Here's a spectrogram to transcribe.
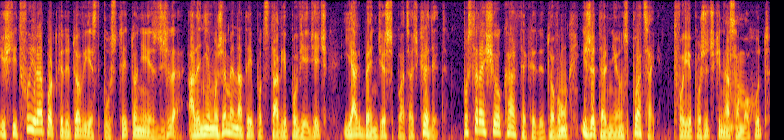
Jeśli Twój raport kredytowy jest pusty, to nie jest źle, ale nie możemy na tej podstawie powiedzieć, jak będziesz spłacać kredyt. Postaraj się o kartę kredytową i rzetelnie ją spłacaj. Twoje pożyczki na samochód,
